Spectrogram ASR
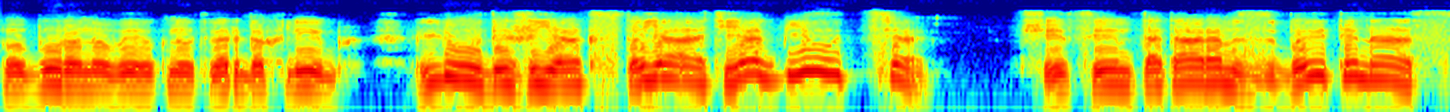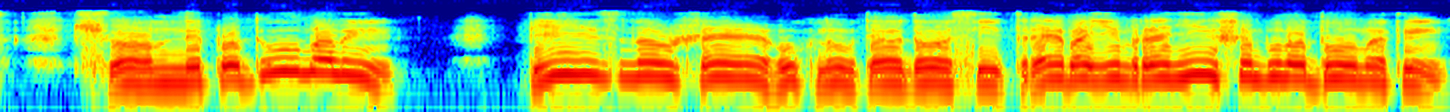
Обурено вигукнув твердохліб. Люди ж як стоять, як б'ються. Чи цим татарам збити нас? Чом не подумали? Пізно вже. гукнув Теодосій. Треба їм раніше було думати.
